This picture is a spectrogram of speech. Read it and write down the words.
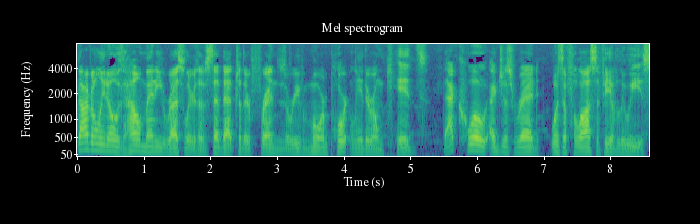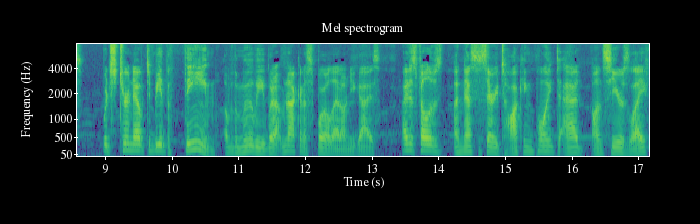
God only knows how many wrestlers have said that to their friends or even more importantly, their own kids. That quote I just read was a philosophy of Louise, which turned out to be the theme of the movie, but I'm not going to spoil that on you guys. I just felt it was a necessary talking point to add on Cyr's life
